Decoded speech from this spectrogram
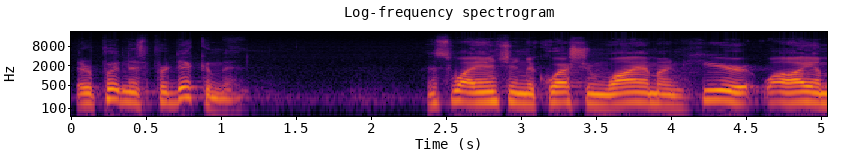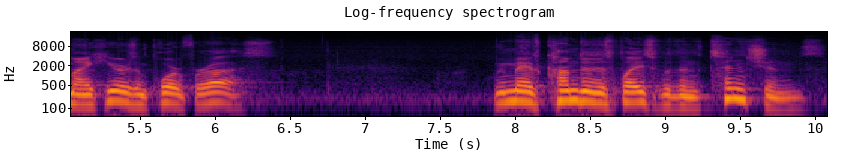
They're put in this predicament. That's why answering the question, why am I here, why am I here is important for us. We may have come to this place with intentions,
